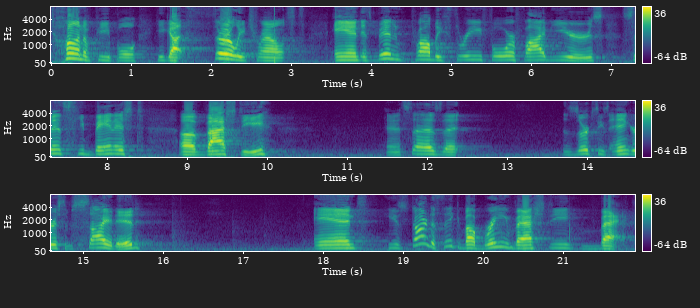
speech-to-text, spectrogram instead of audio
ton of people. He got thoroughly trounced. And it's been probably three, four, five years since he banished uh, Vashti. And it says that Xerxes' anger subsided and he's starting to think about bringing Vashti back.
